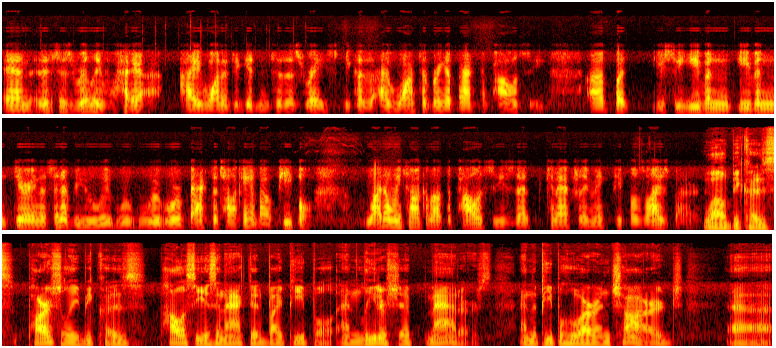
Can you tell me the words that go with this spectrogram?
And this is really why I wanted to get into this race because I want to bring it back to policy. Uh, but you see, even even during this interview, we, we, we're back to talking about people why don't we talk about the policies that can actually make people's lives better? Well, because partially because policy is enacted by people and leadership matters, and the people who are in charge uh,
